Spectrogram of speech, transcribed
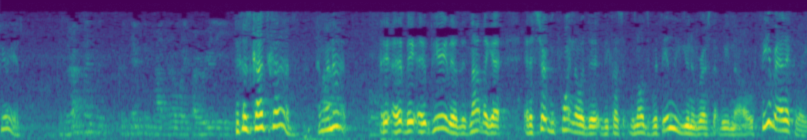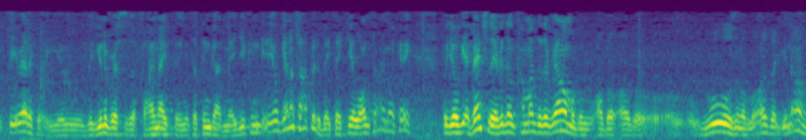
period. Because God's God, and we're not. A, a period. There's not like a at a certain point, though, because know, within the universe that we know, theoretically, theoretically, you, the universe is a finite thing. It's a thing God made. You can you'll get on top of it. It may take you a long time, okay, but you'll get, eventually everything will come under the realm of the, all the, the rules and the laws that you know.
